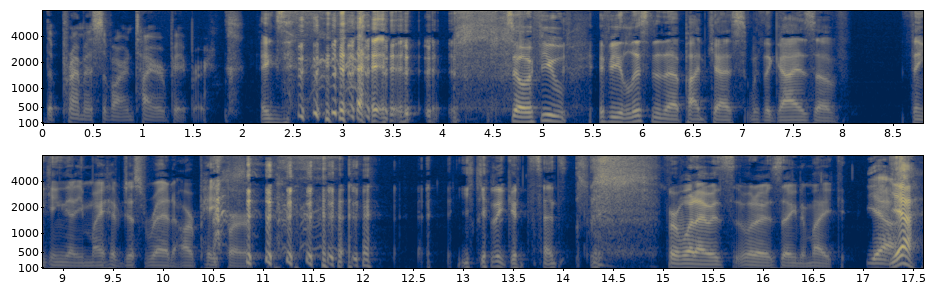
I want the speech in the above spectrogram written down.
the premise of our entire paper. Exactly. so if you if you listen to that podcast with the guise of thinking that he might have just read our paper, you get a good sense for what I was what I was saying to Mike. Yeah. Yeah.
